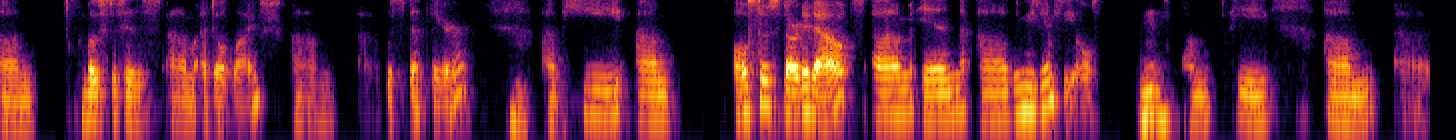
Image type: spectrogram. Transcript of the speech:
Um, most of his adult life uh, was spent there. Mm. he also started out um, in uh, the museum field. Mm. Um, he um, uh,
